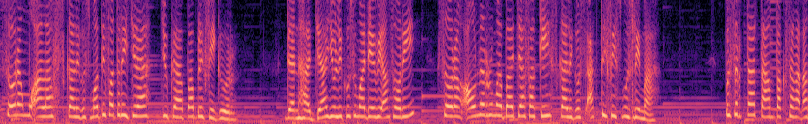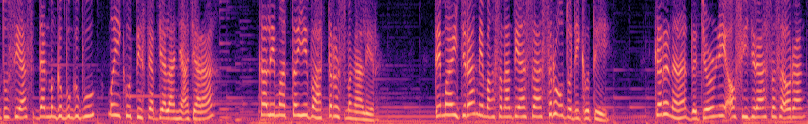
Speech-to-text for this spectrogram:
seorang mu'alaf sekaligus motivator hijrah juga public figure, dan Hajah Yuli Kusuma Dewi Ansori, seorang owner rumah baca fakih sekaligus aktivis muslimah. Peserta tampak sangat antusias dan menggebu-gebu mengikuti setiap jalannya acara. Kalimat Tayyibah terus mengalir. Tema hijrah memang senantiasa seru untuk diikuti. Karena the journey of hijrah seseorang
